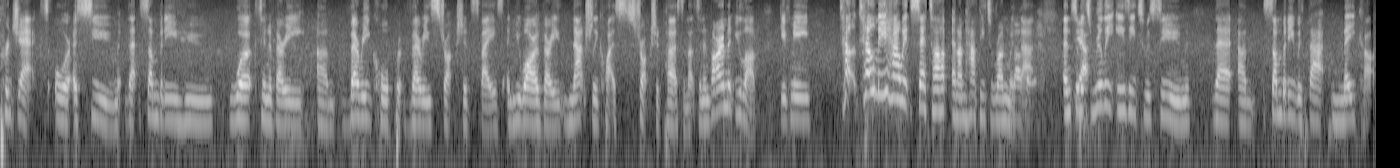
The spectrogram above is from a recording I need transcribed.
project or assume that somebody who worked in a very um, very corporate very structured space and you are a very naturally quite a structured person. That's an environment you love. Give me tell, tell me how it's set up and i'm happy to run with Love that. it. and so Yeah. it's really easy to assume that um, somebody with that makeup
